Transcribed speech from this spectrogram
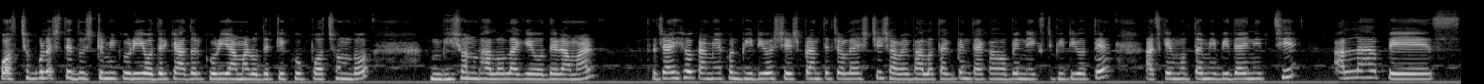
কচ্ছপগুলোর সাথে দুষ্টুমি করি, ওদেরকে আদর করি, আমার ওদেরকে খুব পছন্দ। ভীষণ ভালো লাগে ওদের আমার। তো যাই হোক, আমি এখন ভিডিও শেষ প্রান্তে চলে এসেছি সবাই ভালো থাকবেন, দেখা হবে নেক্সট ভিডিওতে আজকের মতো আমি বিদায় নিচ্ছি। আল্লাহ হাফেজ।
